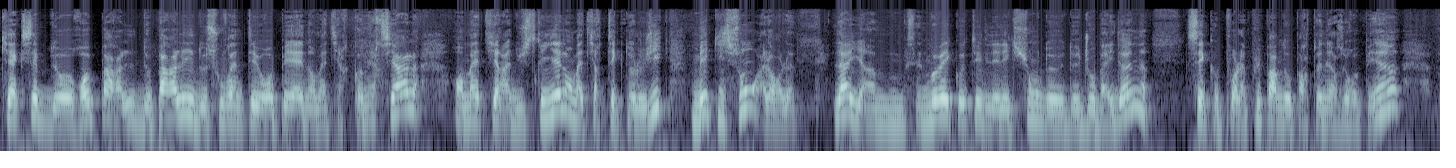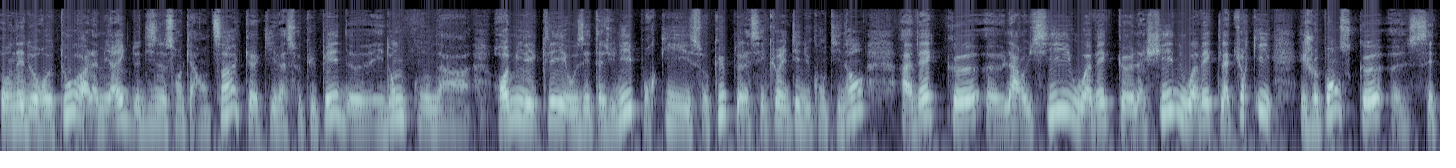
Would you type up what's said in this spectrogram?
qui acceptent de, de, parler de souveraineté européenne en matière commerciale, en matière industrielle, en matière technologique, mais qui sont... Alors là, il y a c'est le mauvais côté de l'élection de, de Joe Biden, c'est que pour la plupart de nos partenaires européens, on est de retour à l'Amérique de 1945 qui va s'occuper de... Et donc on a remis les clés aux États-Unis pour qu'ils s'occupent de la sécurité du continent avec euh, la Russie ou avec euh, la Chine ou avec la Turquie. Et je pense que euh, c'est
